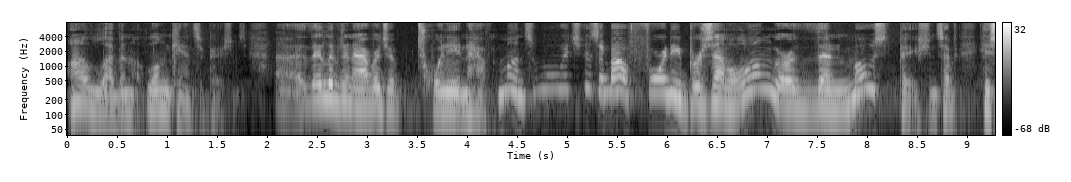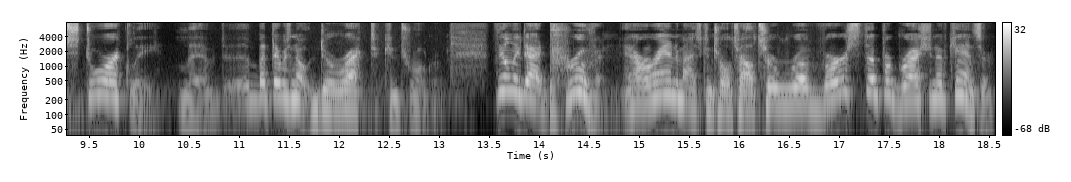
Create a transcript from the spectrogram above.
on 11 lung cancer patients. Uh, they lived an average of 20 and a half months, which is about 40% longer than most patients have historically lived, uh, but there was no direct control group. The only diet proven in a randomized controlled trial to reverse the progression of cancer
